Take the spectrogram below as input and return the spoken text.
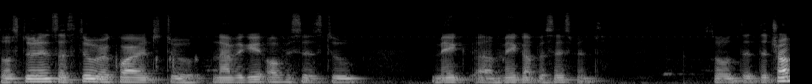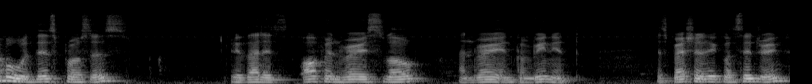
So students are still required to navigate offices to make uh, makeup assessments. So the, the trouble with this process is that it's often very slow and very inconvenient, especially considering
